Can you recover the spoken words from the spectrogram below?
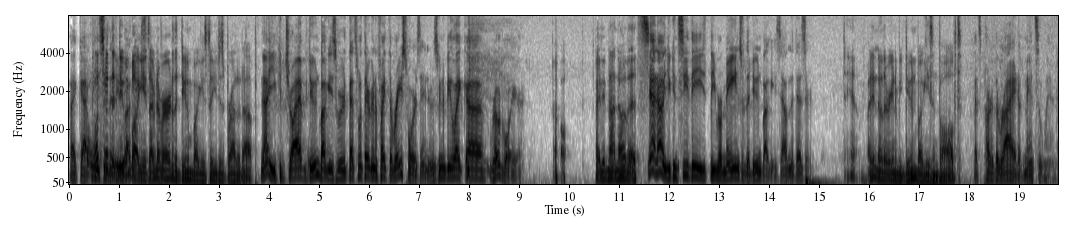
Like uh, What's Peace with the, dune Doom buggies? I've never heard of the Doom buggies till you just brought it up. No, you could drive dune buggies. Where that's what they were going to fight the race wars in. It was going to be like uh, Road Warrior. Oh, I did not know this. Yeah, no, you can see the the remains of the dune buggies out in the desert. Damn, I didn't know there were going to be Dune buggies involved. That's part of the ride of Manson Land.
